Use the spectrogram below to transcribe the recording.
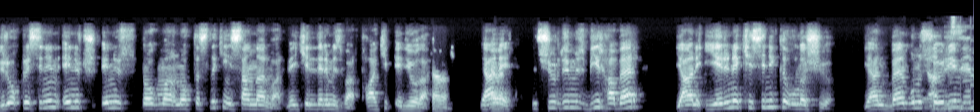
bürokrasinin en üç en üst noktasındaki insanlar var, vekillerimiz var, takip ediyorlar. Evet. Yani Evet. düşürdüğümüz bir haber yani yerine kesinlikle ulaşıyor. Yani ben bunu Ya söyleyeyim. bizim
